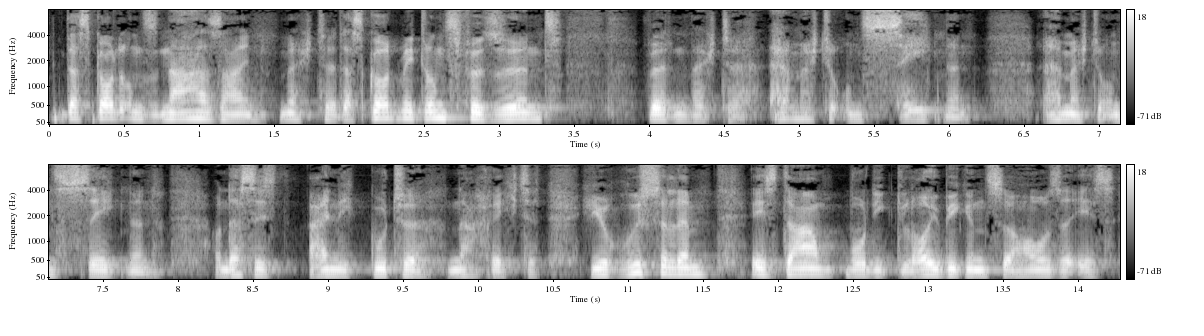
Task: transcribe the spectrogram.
dass Gott uns nahe sein möchte, dass Gott mit uns versöhnt werden möchte. Er möchte uns segnen. Er möchte uns segnen. Und das ist eine gute Nachricht. Jerusalem ist da, wo die Gläubigen zu Hause ist.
